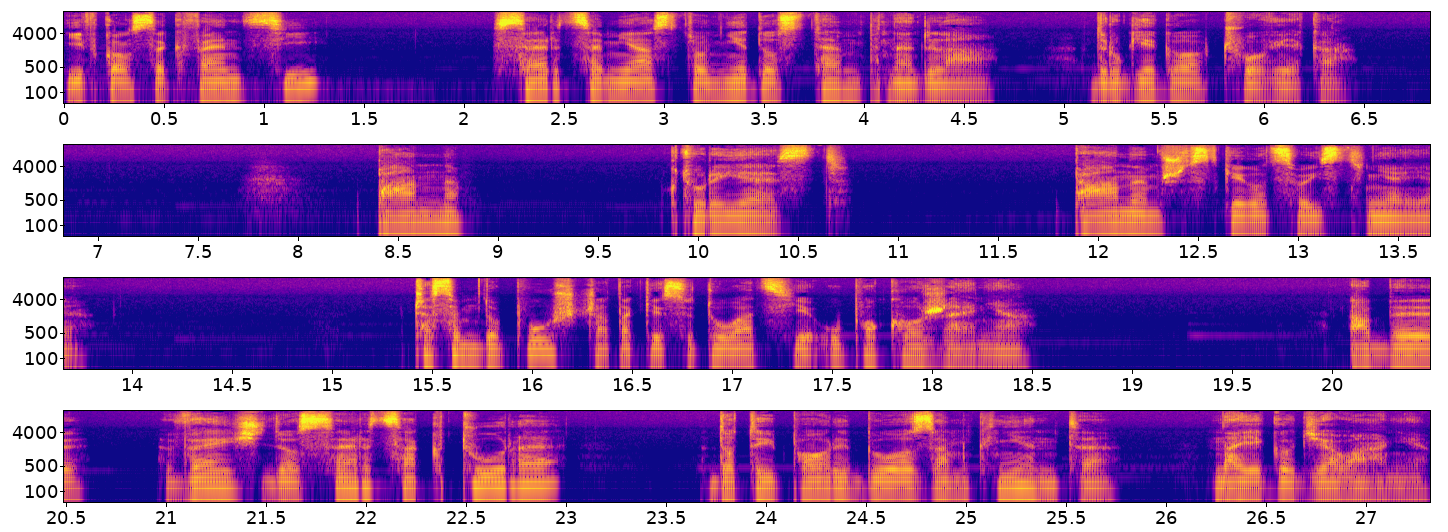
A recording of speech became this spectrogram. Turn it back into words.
i w konsekwencji serce miasto niedostępne dla drugiego człowieka. Pan, który jest Panem wszystkiego, co istnieje, czasem dopuszcza takie sytuacje upokorzenia, aby wejść do serca, które do tej pory było zamknięte na jego działanie.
